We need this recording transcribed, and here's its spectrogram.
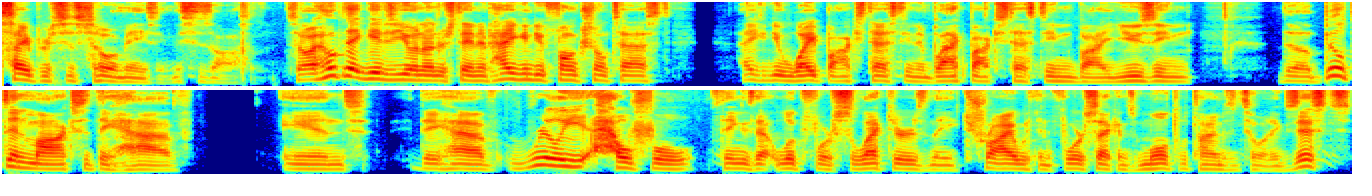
Cypress is so amazing. This is awesome. So I hope that gives you an understanding of how you can do functional tests, how you can do white box testing and black box testing by using the built-in mocks that they have. And they have really helpful things that look for selectors and they try within four seconds multiple times until it exists.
